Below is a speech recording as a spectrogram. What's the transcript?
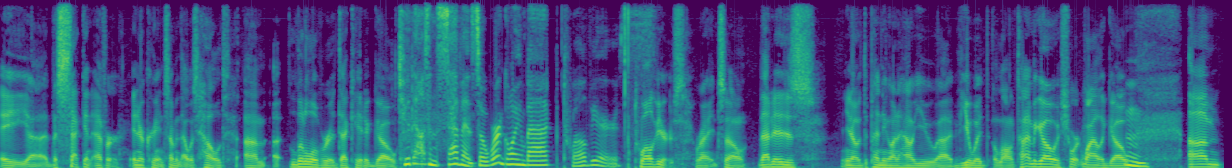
a uh, the second ever Inter-Korean Summit that was held um, a little over a decade ago. 2007. So we're going back 12 years. 12 years, right? So that is you know, depending on how you uh, view it, a long time ago, a short while ago. Mm. Um,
